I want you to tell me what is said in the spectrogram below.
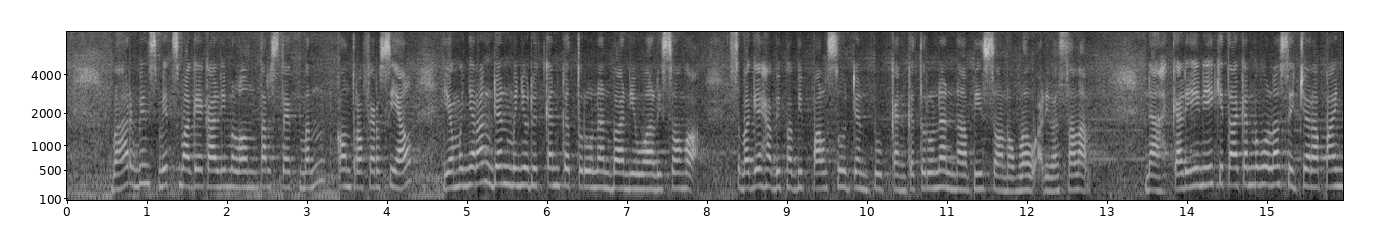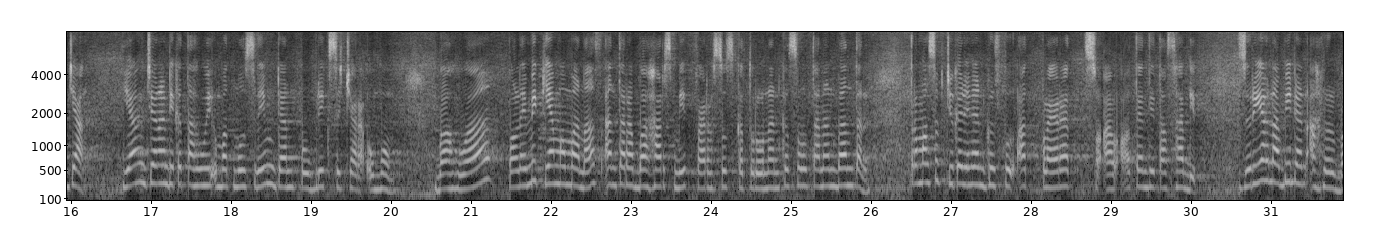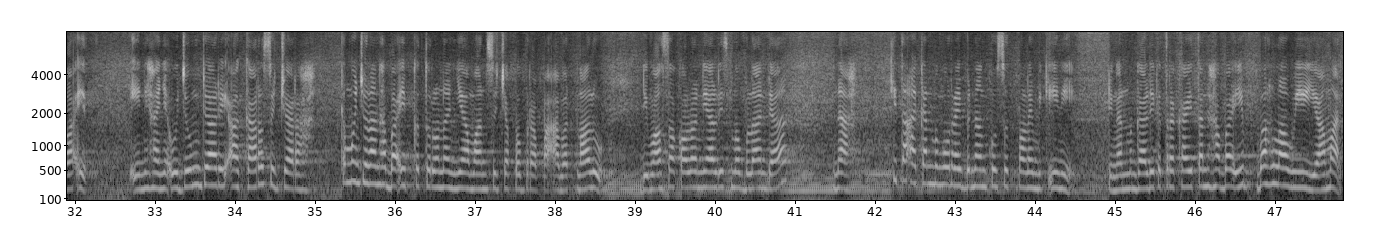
Bahar bin Smith sebagai kali melontar statement kontroversial yang menyerang dan menyudutkan keturunan Bani Wali Songo sebagai habib-habib palsu dan bukan keturunan Nabi Shallallahu Alaihi Wasallam. Nah, kali ini kita akan mengulas secara panjang yang jarang diketahui umat muslim dan publik secara umum bahwa polemik yang memanas antara Bahar Smith versus keturunan Kesultanan Banten termasuk juga dengan Gus Fuad Pleret soal otentitas Habib, Zuriyah Nabi dan Ahlul Bait. Ini hanya ujung dari akar sejarah kemunculan habaib keturunan Yaman sejak beberapa abad lalu di masa kolonialisme Belanda. Nah, kita akan mengurai benang kusut polemik ini dengan menggali keterkaitan habaib Bahlawi Yaman.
